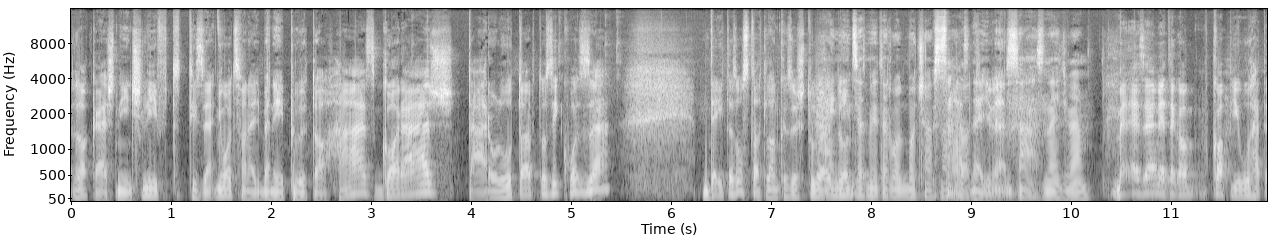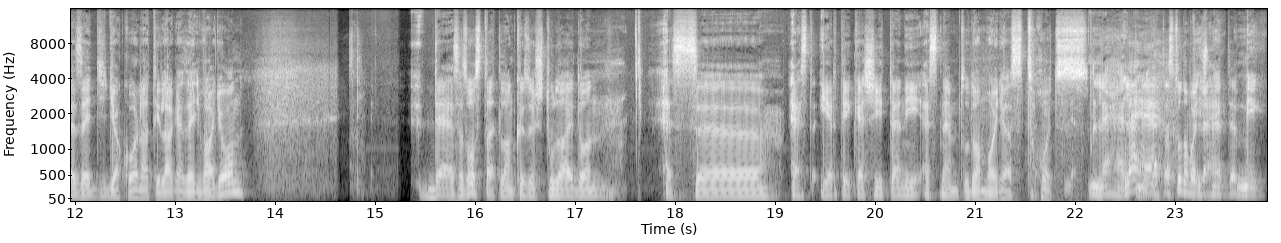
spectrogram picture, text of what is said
lakás, nincs lift, 81-ben épült a ház, garázs, tároló tartozik hozzá, de itt az osztatlan közös tulajdon... Hány négyzetméter volt, bocsánat? 140. 140. Mert ez elméletek a kapiú, hát ez egy gyakorlatilag ez egy vagyon, de ez az osztatlan közös tulajdon, ezt, ezt értékesíteni, ezt nem tudom, hogy azt hogy... Lehet. Lehet, azt tudom, hogy lehet. Még,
